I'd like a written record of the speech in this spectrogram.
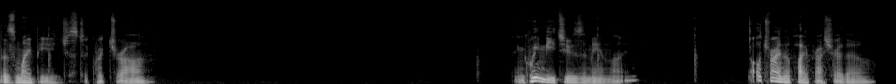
This might be just a quick draw. And queen b2 is the main line. I'll try and apply pressure, though.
